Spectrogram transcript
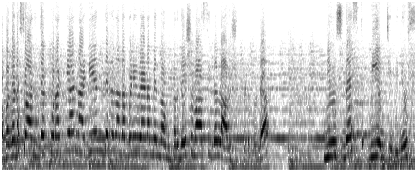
അപകട സാധ്യത കുറയ്ക്കാൻ അടിയന്തര നടപടി വേണമെന്നും പ്രദേശവാസികൾ ആവശ്യപ്പെടുന്നുണ്ട്. News desk V news.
